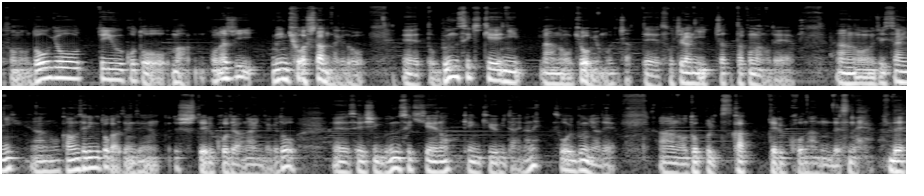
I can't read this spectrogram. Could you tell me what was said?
あその同業っていうことをまあ同じ勉強はしたんだけど、えっと分析系にあの興味を持っちゃってそちらに行っちゃった子なのであの実際にあのカウンセリングとか全然してる子ではないんだけど、えー、精神分析系の研究みたいなねそういう分野であのどっぷり使ってる子なんですね。で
